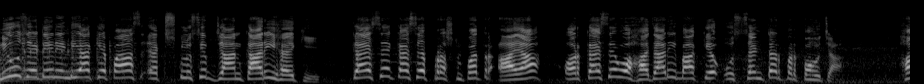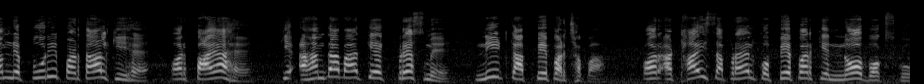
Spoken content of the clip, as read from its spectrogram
न्यूज़ 18 इंडिया के पास एक्सक्लूसिव जानकारी है कि कैसे कैसे प्रश्न पत्र आया और कैसे वो हजारीबाग के उस सेंटर पर पहुँचा। हमने पूरी पड़ताल की है और पाया है कि अहमदाबाद के एक प्रेस में नीट का पेपर छपा और 28 अप्रैल को पेपर के नौ बॉक्स को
